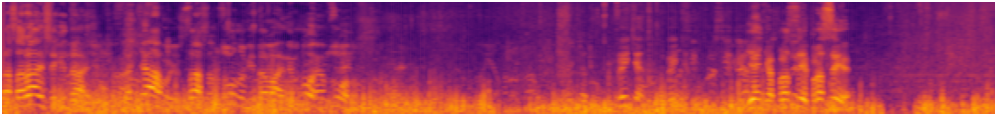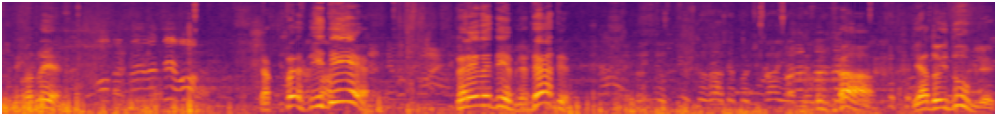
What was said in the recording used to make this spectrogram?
Саша, раніше віддай. Натягуєш. Саша, в зону віддавай, не в ноги, а в зону. Витягну, витягну. Єнька, проси, проси. Родни. Так, пер... Іди! Переведи, бля. Де ти? я Да. Я дойду, блядь.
